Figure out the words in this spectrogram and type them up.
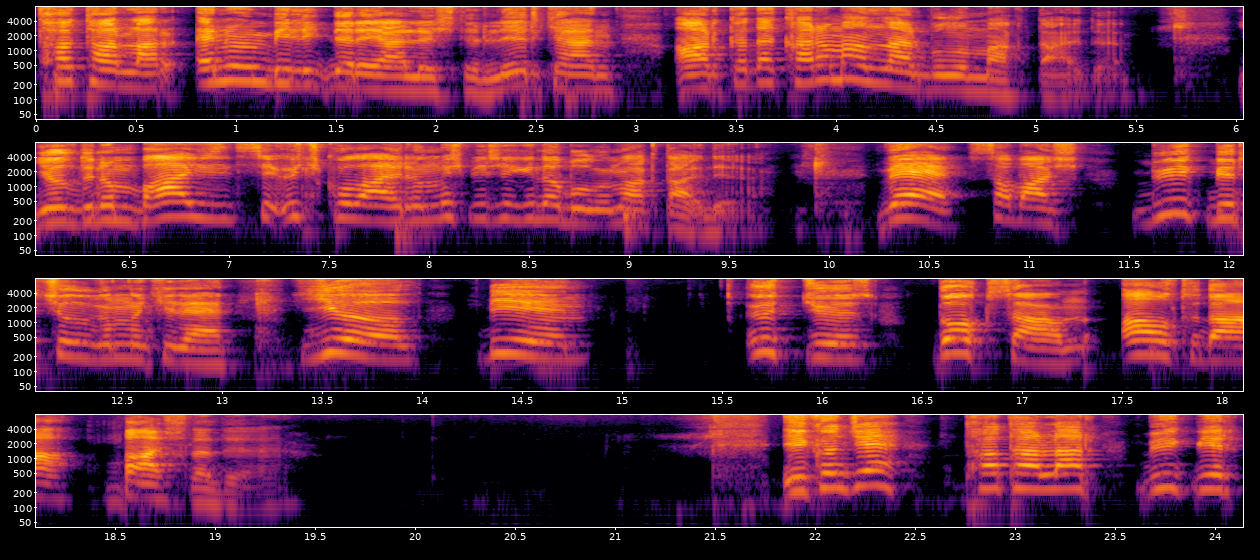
Tatarlar en ön birliklere yerleştirilirken arkada Karamanlar bulunmaktaydı. Yıldırım Bayezid ise üç kola ayrılmış bir şekilde bulunmaktaydı. Ve savaş büyük bir çılgınlık ile yıl 1396'da başladı. İlk önce Tatarlar büyük bir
